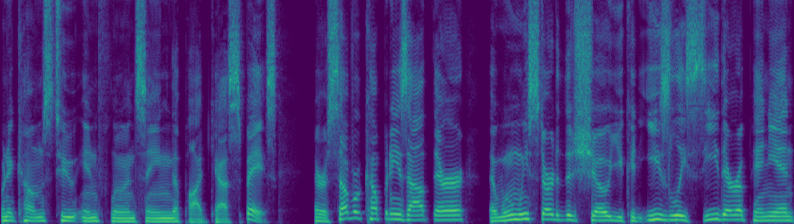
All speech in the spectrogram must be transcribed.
when it comes to influencing the podcast space. There are several companies out there that when we started the show, you could easily see their opinion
